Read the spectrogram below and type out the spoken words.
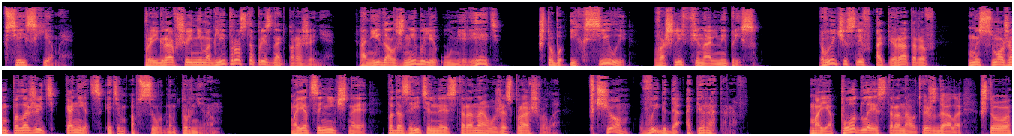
всей схемы. Проигравшие не могли просто признать поражение. Они должны были умереть, чтобы их силы вошли в финальный приз. Вычислив операторов мы сможем положить конец этим абсурдным турнирам. Моя циничная, подозрительная сторона уже спрашивала, в чем выгода операторов? Моя подлая сторона утверждала, что,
